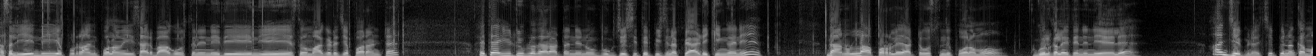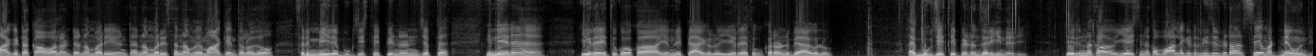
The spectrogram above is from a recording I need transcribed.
అసలు ఏంది ఎప్పుడు రాని పొలం ఈసారి బాగా వస్తుంది ఇది ఏంది ఏం చేస్తున్నావు మా గిట్ట చెప్పారంటే అయితే యూట్యూబ్లో ద్వారా అట్ట నేను బుక్ చేసి తెప్పించిన ప్యాడీ కింగ్ అని దానివల్ల పొరలే అట్ట వస్తుంది పొలము. గులకలు అయితే నేను వేయలే అని చెప్పిన. చెప్పినాక మాకిట కావాలంటే నంబర్ అంటే నంబర్ ఇస్తే నమ్మ మాకేం తెలియదు సరే మీరే బుక్ చేసి తెప్పిండి అని చెప్తే నేనే ఈ రైతుకు ఒక ఎనిమిది బ్యాగులు ఈ రైతుకు ఒక రెండు బ్యాగులు అవి బుక్ చేసి తెప్పించడం జరిగింది అది. తిరిగినాక వేసినాక వాళ్ళకి రిజల్ట్ కూడా సేమ్ అట్నే ఉంది.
